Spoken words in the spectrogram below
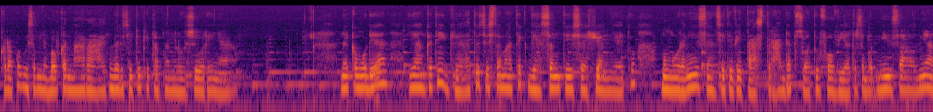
kenapa bisa menyebabkan marah. Itu dari situ kita menelusurinya. Nah kemudian yang ketiga itu systematic desensitization yaitu mengurangi sensitivitas terhadap suatu fobia tersebut. Misalnya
